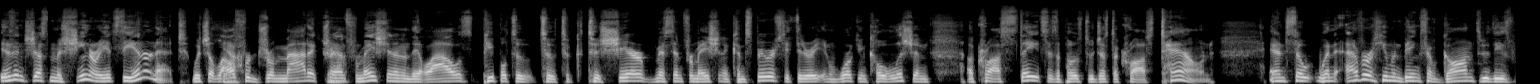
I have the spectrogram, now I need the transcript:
isn't just machinery, it's the internet, which allows yeah. for dramatic transformation yeah. and it allows people to, to, to, to share misinformation and conspiracy theory and work in coalition across states as opposed to just across town. And so whenever human beings have gone through these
